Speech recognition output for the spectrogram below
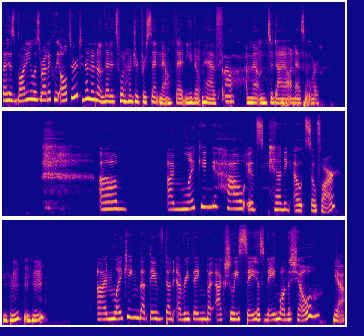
That his body was radically altered. no, no, no. That it's one hundred percent now that you don't have Ugh. a mountain to die on, as it were. Um, I'm liking how it's panning out so far. Mm-hmm. Mm-hmm. I'm liking that they've done everything but actually say his name on the show. Yeah.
